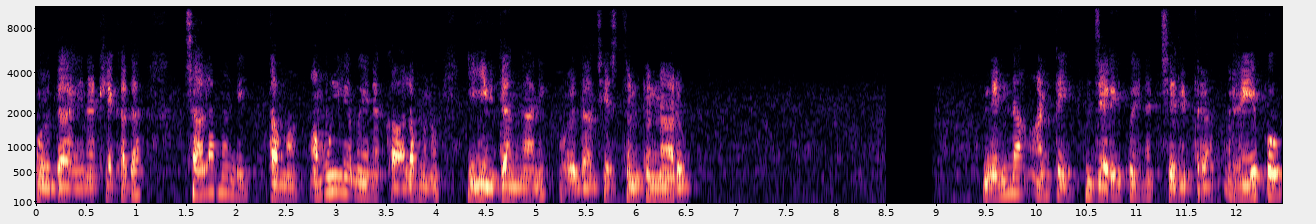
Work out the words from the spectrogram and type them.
వృధా అయినట్లే కదా. చాలామంది తమ అమూల్యమైన కాలమును ఈ విధంగానే వృధా చేస్తుంటున్నారు. నిన్న అంటే జరిగిపోయిన చరిత్ర రేపు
